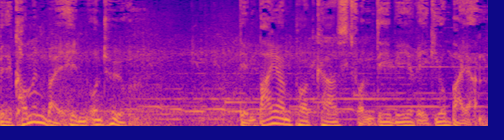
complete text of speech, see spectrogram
Willkommen bei Hin und Hören, dem Bayern-Podcast von DB Regio Bayern.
